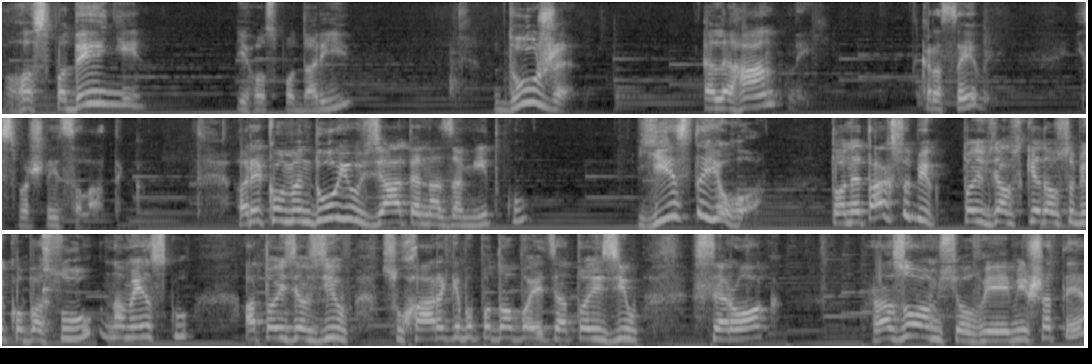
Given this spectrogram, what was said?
Господині і господарі дуже елегантний, красивий і смачний салатик. Рекомендую взяти на замітку, їсти його. То не так собі, той взяв, скидав собі кобасу на миску, а той взяв з'їв сухарики, бо подобається, а той з'їв сирок. Разом все вимішати,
